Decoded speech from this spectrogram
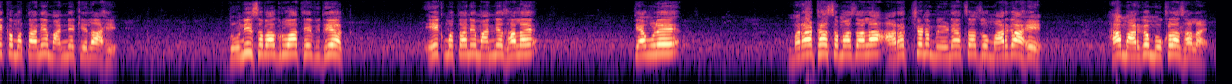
एकमताने मान्य केलं आहे. दोन्ही सभागृहात हे विधेयक एकमताने मान्य झालं आहे त्यामुळे मराठा समाजाला आरक्षण मिळण्याचा जो मार्ग आहे हा मार्ग मोकळा झाला आहे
